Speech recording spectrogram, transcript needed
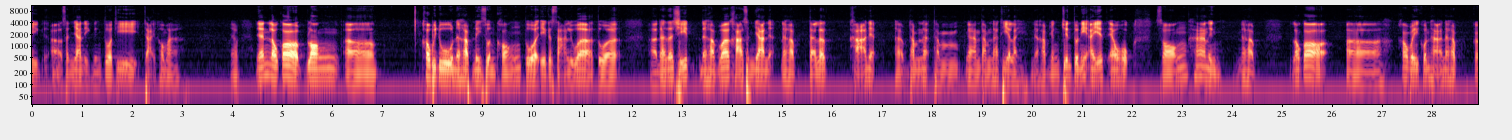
อีกอสัญญาณอีกหนึ่งตัวที่จ่ายเข้ามานะครับงั้นเราก็ลองอ เข้าไปดูนะครับในส่วนของตัวเอกสารหรือว่าตัว Data Sheet นะครับ ว่าขาสัญญาณเนี่ยนะครับ แต่ละขาเนี่ยทำทำงานทำหน้าที่อะไรนะครับ อย่างเช่นตัวนี้ ISL 6 2 5 1 นะครับเราก็เข้าไปค้นหานะครับ ก็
